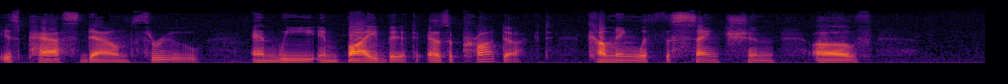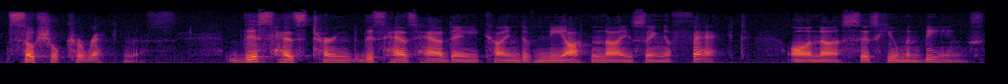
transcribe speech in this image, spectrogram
is passed down through, and we imbibe it as a product, coming with the sanction of social correctness. This has turned, this has had a kind of neotenizing effect on us as human beings.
